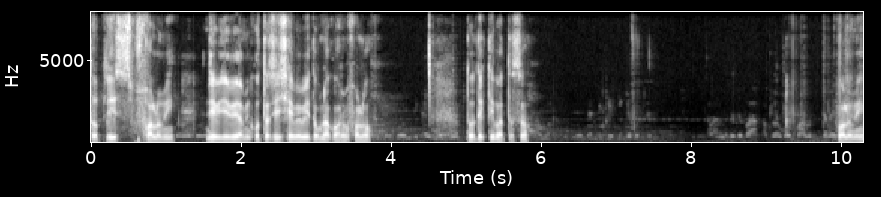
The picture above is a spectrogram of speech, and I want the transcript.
তো প্লিজ ফলো মি যেভাবে আমি করতেছি সেভাবেই তোমরা করো ফলো তো দেখতে পারতেছ। ফলোমি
